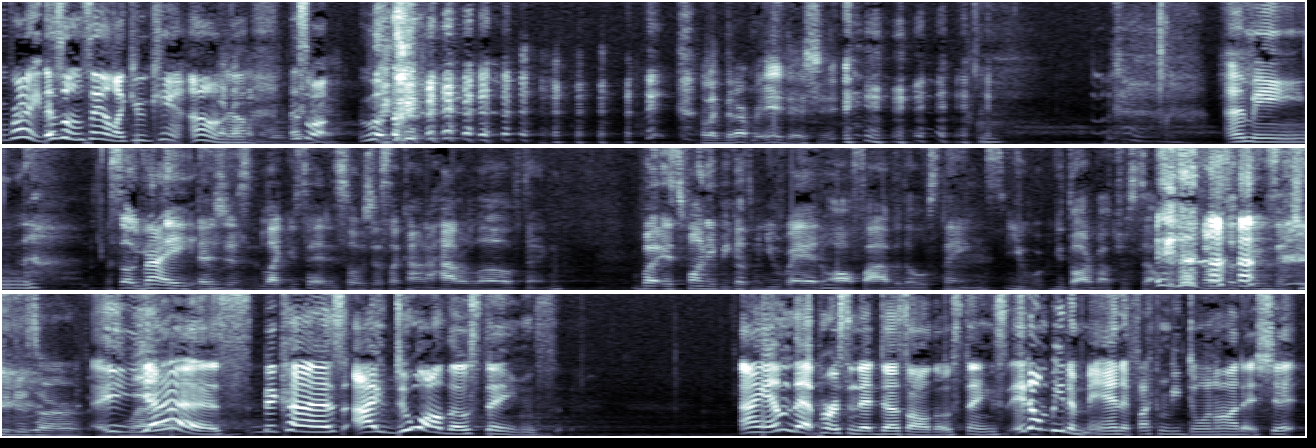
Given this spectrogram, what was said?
Right, that's what I'm saying. Like you can't. I don't Like, know. I'm gonna know That's right what. Look, like that I read that shit. I mean, So you Right. think that's just like you said, so it's just like kind of how to love thing. But it's funny because when you read all five of those things, you you thought about yourself. Those are things that you deserve. Well. yes, because I do all those things. I am that person that does all those things. It don't be the man if I can be doing all that shit.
